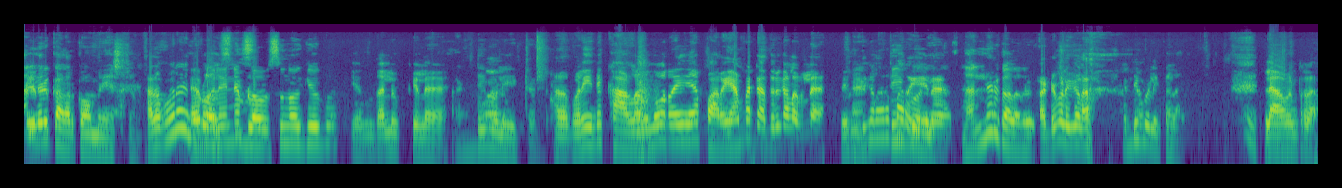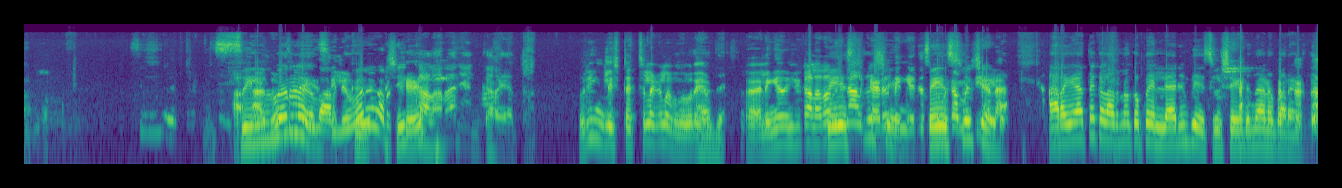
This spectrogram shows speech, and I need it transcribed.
നല്ലൊരു കളർ കോമ്പിനേഷൻ അതുപോലെ തന്നെ ബ്ലൗസ് നോക്കി നോക്കൂ. എന്താ ലുക്ക് അല്ലേ അടിപൊളിയായിട്ടുണ്ട്. അതുപോലെ ഇതിന്റെ കളർ എന്ന് പറഞ്ഞാൽ കഴിഞ്ഞാൽ പറയാൻ പറ്റാത്തൊരു കളർ അല്ലേ നല്ലൊരു കളർ അടിപൊളി കളർ അടിപൊളി കളർ ലാവണ്ടർ സിൽവർ സിൽവർ കളറാ ഞങ്ങൾക്ക് അറിയാത്ത. ഒരു ഇംഗ്ലീഷ് ടച്ചുള്ള കളർ എന്ന് പറയാം. അതെ. അല്ലെങ്കിൽ നിങ്ങൾക്ക് കളർ അറിയാത്ത കളറിനൊക്കെ ഇപ്പൊ എല്ലാരും പേസ്റ്റൽ ഷെയ്ഡ് എന്നാണ് പറയുന്നത്.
